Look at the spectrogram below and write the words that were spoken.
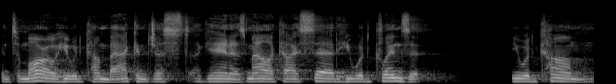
And tomorrow he would come back and just, again, as Malachi said, he would cleanse it. He would come.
